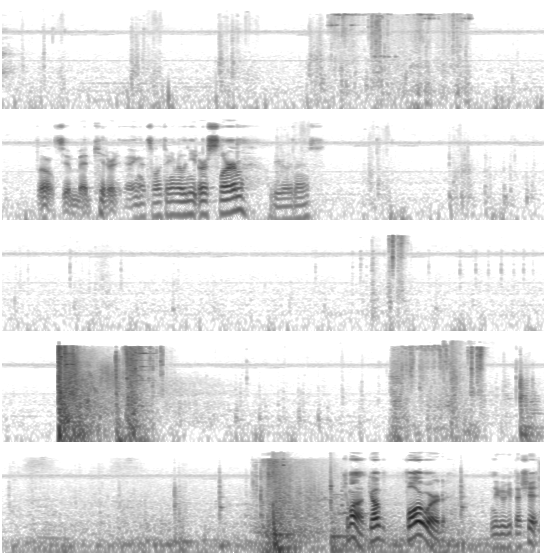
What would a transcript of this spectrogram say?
I don't see a med kit or anything. That's the only thing I really need. Or a slurp. Would be really nice. Come on, go forward. Need to go get that shit.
